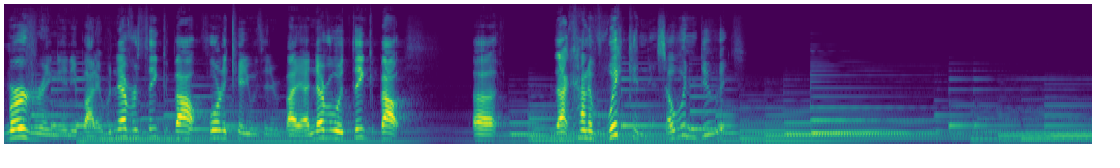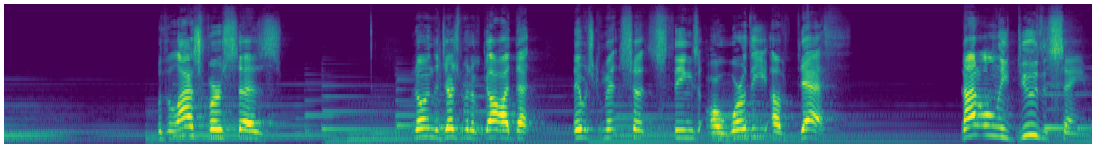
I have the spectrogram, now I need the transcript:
murdering anybody. I would never think about fornicating with anybody. I never would think about uh, that kind of wickedness. I wouldn't do it. But the last verse says, knowing the judgment of God, that they which commit such things are worthy of death, not only do the same,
